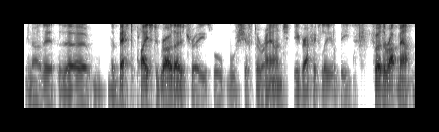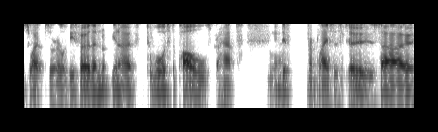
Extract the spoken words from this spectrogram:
you know the the the best place to grow those trees will will shift around geographically. It'll be further up mountain slopes, or it'll be further you know towards the poles, perhaps Yeah. in different places too. So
